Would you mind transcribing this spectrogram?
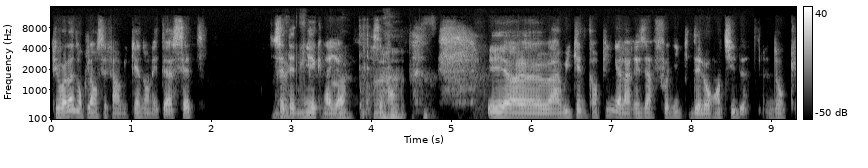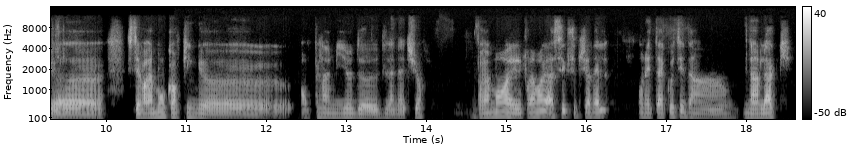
puis voilà. Donc là, on s'est fait un week-end, on était à 7 7 et demi avec Naya, forcément. et euh, un week-end camping à la réserve phonique des Laurentides. Donc, euh, c'était vraiment camping euh, en plein milieu de, la nature. Vraiment, vraiment assez exceptionnel. On était à côté d'un lac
